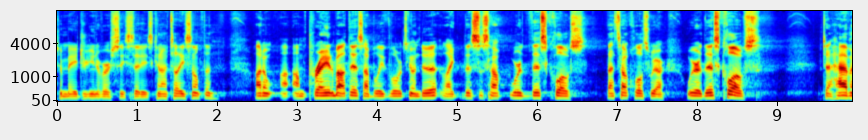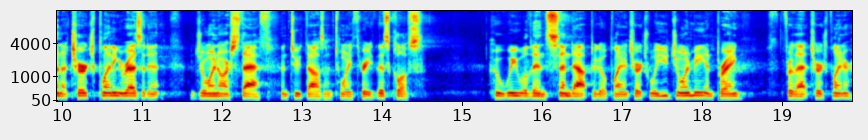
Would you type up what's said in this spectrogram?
to major university cities. Can I tell you something? I don't, I'm praying about this. I believe the Lord's going to do it. Like, this is how we're this close. That's how close we are. We are this close to having a church planting resident join our staff in 2023. This close. Who we will then send out to go plant a church. Will you join me in praying for that church planter?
